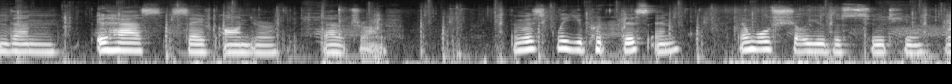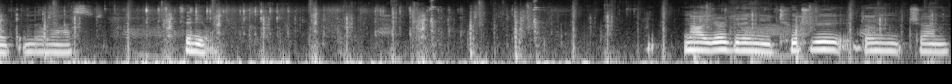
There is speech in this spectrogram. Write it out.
and then it has saved on your data drive. Then basically you put this in, then we'll show you the suit here, like in the last video. Now you're gonna need two tritium gem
